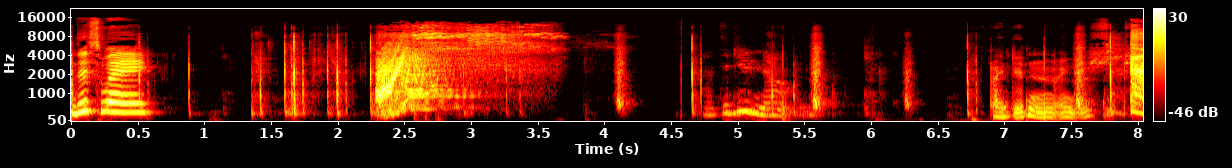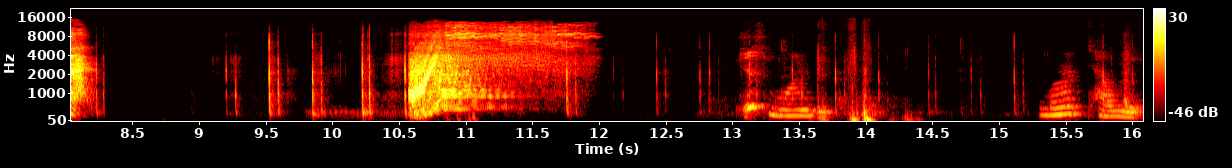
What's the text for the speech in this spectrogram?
This way! How did you know? I didn't, I just. Just one. One, tell me.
